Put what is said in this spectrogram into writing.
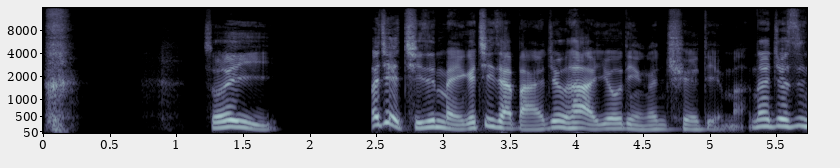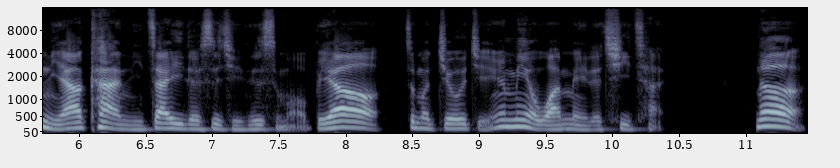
所以，而且其实每个器材本来就有它的优点跟缺点嘛，那就是你要看你在意的事情是什么，不要这么纠结，因为没有完美的器材。那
